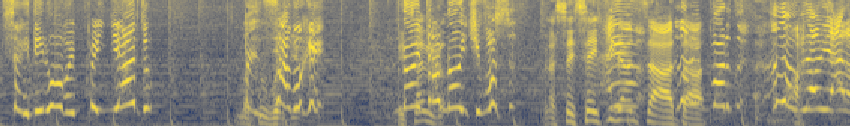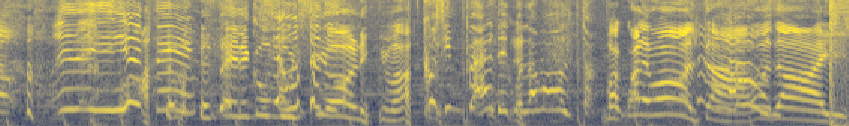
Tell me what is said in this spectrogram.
sei di nuovo impegnato. Ma Pensavo che noi tra noi ci fosse Ma sei, sei eh, fidanzata? non importa. No, Damiano, eh, io e te. Stai le siamo convulsioni, ma... Così bene quella volta. Ma quale volta? No. Ma dai!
